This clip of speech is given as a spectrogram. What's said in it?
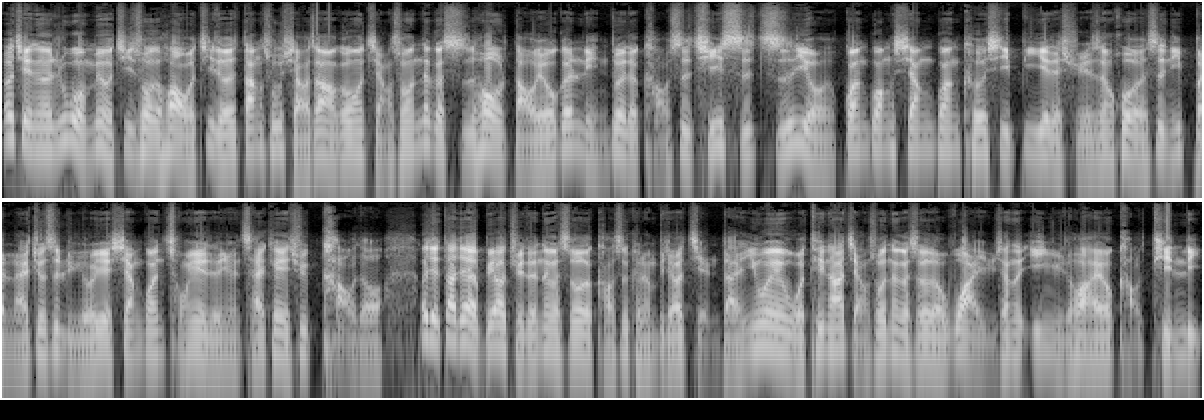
而且呢，如果没有记错的话，我记得当初小张有跟我讲说，那个时候导游跟领队的考试，其实只有观光相关科系毕业的学生，或者是你本来就是旅游业相关从业人员才可以去考的哦。而且大家也不要觉得那个时候的考试可能比较简单，因为我听他讲说，那个时候的外语，像是英语的话，还有考听力，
